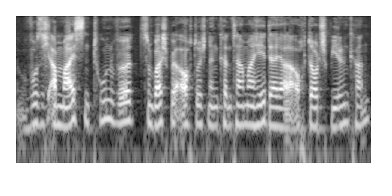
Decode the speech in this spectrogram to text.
wo sich am meisten tun wird, zum Beispiel auch durch einen Kantamahe, der ja auch dort spielen kann?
